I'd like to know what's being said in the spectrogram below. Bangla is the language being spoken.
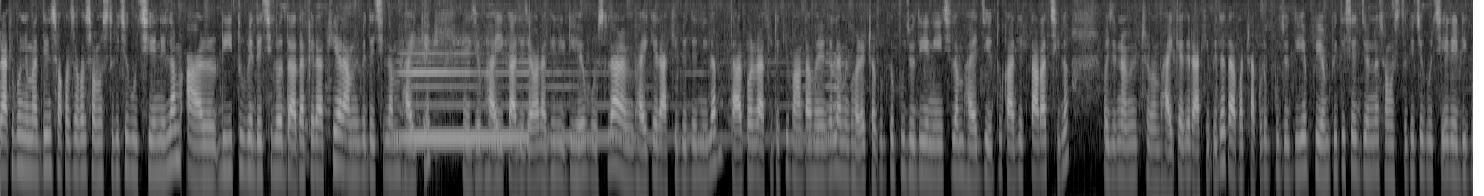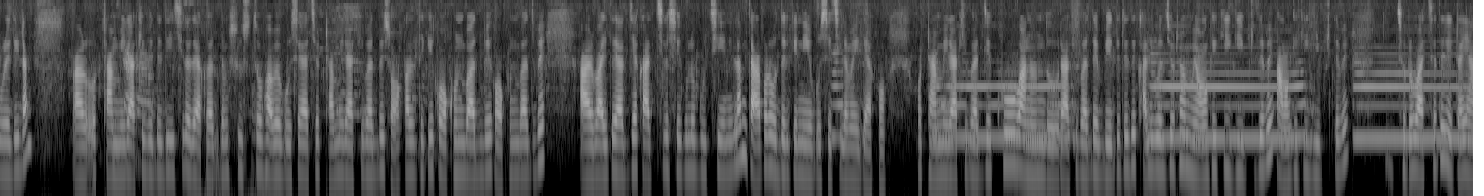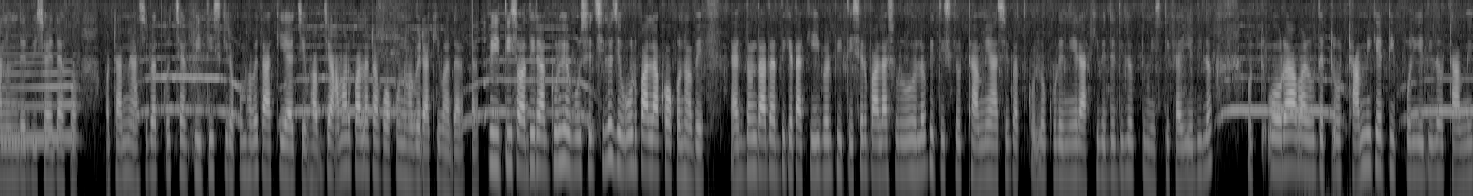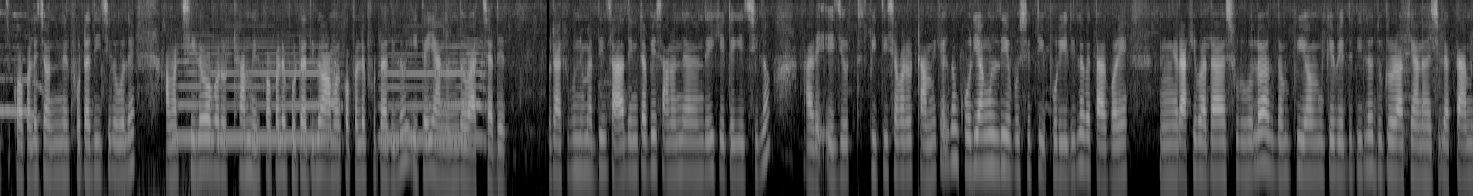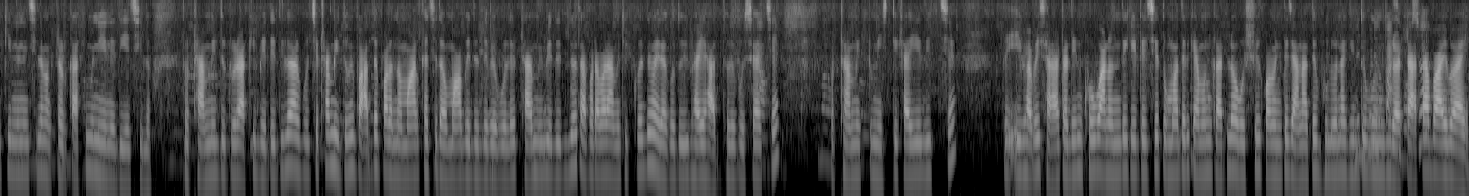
রাখি পূর্ণিমার দিন সকাল সকাল সমস্ত কিছু গুছিয়ে নিলাম। আর ঋতু বেঁধেছিল দাদাকে রাখি, আর আমি বেঁধেছিলাম ভাইকে। এই যে ভাই কাজে যাওয়ার আগে রেডি হয়ে বসল, আর আমি ভাইকে রাখি বেঁধে নিলাম। তারপর রাখিটা কি বাঁধা হয়ে গেলে আমি ঘরে ঠাকুরকে পুজো দিয়ে নিয়েছিলাম। ভাইয়ের যেহেতু কাজের তারা ছিল, ওই জন্য আমি ভাইকে আগে রাখি বেঁধে তারপর ঠাকুরের পুজো দিয়ে প্রিয়ম প্রীতিশের জন্য সমস্ত কিছু গুছিয়ে রেডি করে দিলাম। আর ওর ঠাম্মি রাখি বেঁধে দিয়েছিল। দেখো একদম সুস্থভাবে বসে আছে ওর ঠাম্মি রাখি বাঁধবে। সকাল থেকে কখন বাঁধবে কখন বাঁধবে? আর বাড়িতে আর যা কাজ ছিল সেগুলো গুছিয়ে নিলাম। তারপর ওদেরকে নিয়ে বসেছিলাম এই দেখো। ওর ঠাম্মি রাখি বাঁধছে, খুব আনন্দ। রাখি বাঁধে, বেঁধে টেঁধে খালি বলছে ওর ঠাম্মি আমাকে কী গিফট দেবে? আমাকে কী গিফট দেবে? ছোটো বাচ্চাদের এটাই আনন্দের বিষয়, দেখো। ওর ঠাম্মি আশীর্বাদ করছি আর প্রীতিশ কীরকমভাবে তাকিয়ে আছে। ভাবছে আমার পালাটা কখন হবে রাখি বাঁধার প্রীতিশ অধীর আগ্রহে বসেছিল যে ওর পালা কখন হবে। একদম দাদার দিকে তাকিয়ে এবার প্রীতিশের পালা শুরু হলো। প্রীতিশকে ওর ঠাম্মি আশীর্বাদ করল, করে নিয়ে রাখি বেঁধে দিল, একটু মিষ্টি খাইয়ে দিল। ওর- আবার ওদের ওর ঠাম্মিকে টিপ পরিয়ে দিল। ঠাম্মি কপালে চন্দনের ফোঁটা দিয়েছিল বলে। আমার ছেলেও আবার ওর ঠাম্মির কপালে ফোঁটা দিল, আমার কপালে ফোঁটা দিল। এটাই আনন্দ বাচ্চাদের। রাখি পূর্ণিমার দিন সারাদিনটা বেশ আনন্দে আনন্দেই কেটে গেছিল। আর এই যে ওর প্রীতিশ আবার ওর ঠাম্মিকে একদম কড়ি আঙুল দিয়ে বসে পরিয়ে দিল। এবার তারপরে রাখি বাঁধা শুরু হলো। একদম প্রিয়মকে বেঁধে দিল। দুটো রাখি আনা হয়েছিল। একটা আমি কিনে নিয়েছিলাম একটা ওর কাকিমণি এনে দিয়েছিল। তো ঠাম্মি দুটো রাখি বেঁধে দিল আর বলছে, ঠাম্মি, তুমি বাঁধতে পারো না। মার কাছে দাও, মা বেঁধে দেবে বলে ঠাম্মি বেঁধে দিল। তারপর আবার আমি ঠিক করে এই দেখো দুই ভাই হাত ধরে বসে আছে। ওর ঠাম্মি একটু মিষ্টি খাইয়ে দিচ্ছে। তো এইভাবে সারাটা দিন খুব আনন্দে কেটেছে। তোমাদের কেমন কাটলো অবশ্যই কমেন্টে জানাতে ভুলো না কিন্তু বন্ধুরা টাটা বাই বাই।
